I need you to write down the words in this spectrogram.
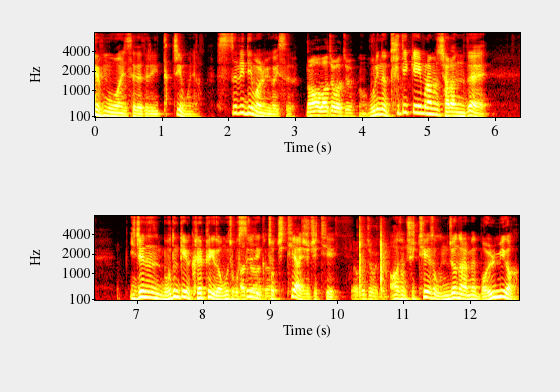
MMO인 세대들이 특징이 뭐냐? 3D 멀미가 있어요. 아 맞아 맞아. 어, 우리는 2D 게임을 하면서 자랐는데 이제는 모든 게임 그래픽이 너무 좋고 맞아, 3D 맞아. 저 GTA 아시죠? GTA. 어, 그죠 그죠. 아, 전 GTA에서 운전을 하면 멀미가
